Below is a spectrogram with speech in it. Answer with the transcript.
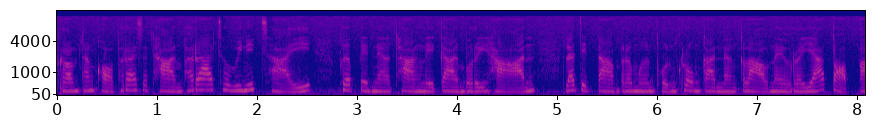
พร้อมทั้งขอพระราชทานพระราชวินิจฉัย เพื่อเป็นแนวทางในการบริหาร และติดตามประเมินผลโครงการดังกล่าวในระยะต่อไป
